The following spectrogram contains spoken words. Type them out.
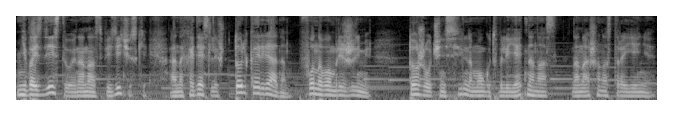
не воздействуя на нас физически, а находясь лишь только рядом, в фоновом режиме, тоже очень сильно могут влиять на нас, на наше настроение.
